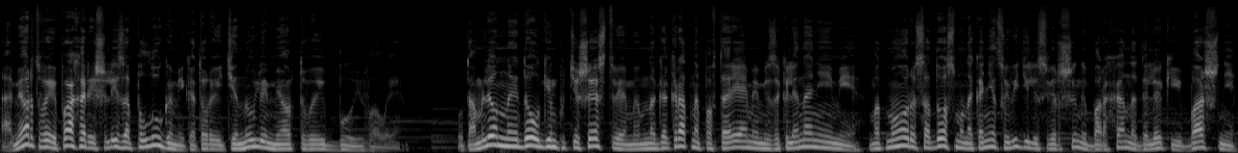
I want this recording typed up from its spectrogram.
а мертвые пахари шли за плугами, которые тянули мертвые буйволы. Утомленные долгим путешествием и многократно повторяемыми заклинаниями, Матмуор и Садосма наконец увидели с вершины бархана далекие башни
